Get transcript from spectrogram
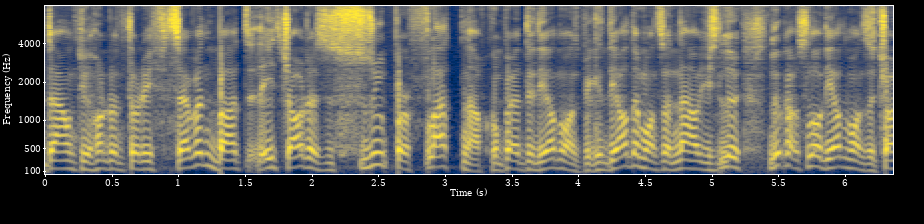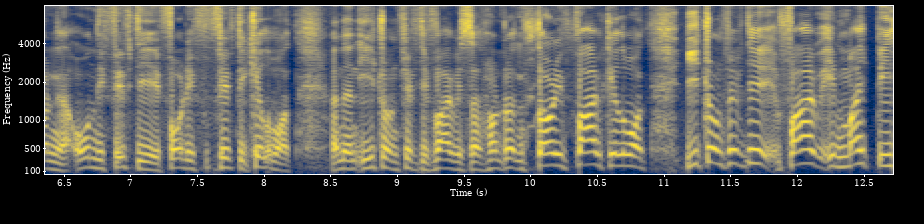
down to 137 but its charger is super flat now compared to the other ones because the other ones are now look, look how slow the other ones are charging now. Only 50 40 50 kilowatt and then e-tron 55 is at 135 kilowatt. E-tron 55 it might be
